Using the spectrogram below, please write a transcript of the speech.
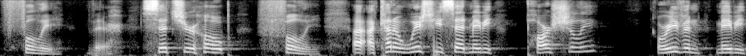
fully there. Set your hope fully. I, I kind of wish he said maybe partially or even maybe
